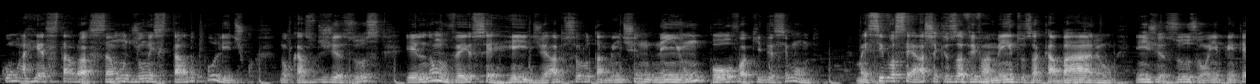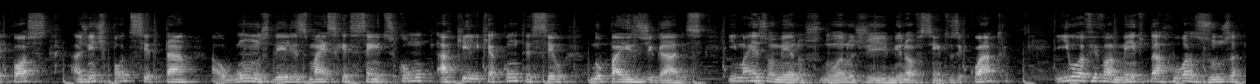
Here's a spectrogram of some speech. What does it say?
com a restauração de um Estado político. No caso de Jesus, ele não veio ser rei de absolutamente nenhum povo aqui desse mundo. Mas se você acha que os avivamentos acabaram em Jesus ou em Pentecostes, a gente pode citar alguns deles mais recentes, como aquele que aconteceu no país de Gales, e mais ou menos no ano de 1904, e o avivamento da Rua Azusa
